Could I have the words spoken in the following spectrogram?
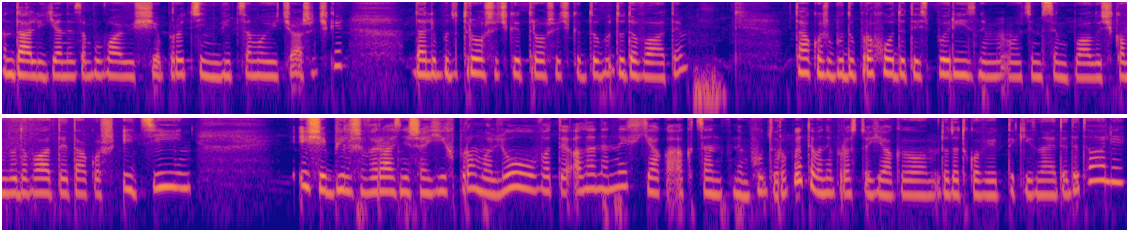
Далі я не забуваю ще про тінь від самої чашечки. Далі буду трошечки-трошечки додавати. Також буду проходитись по різним цим всім паличкам, додавати також і тінь, і ще більш виразніше їх промальовувати, але на них як акцент не буду робити. Вони просто як додаткові такі, знаєте, деталі.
